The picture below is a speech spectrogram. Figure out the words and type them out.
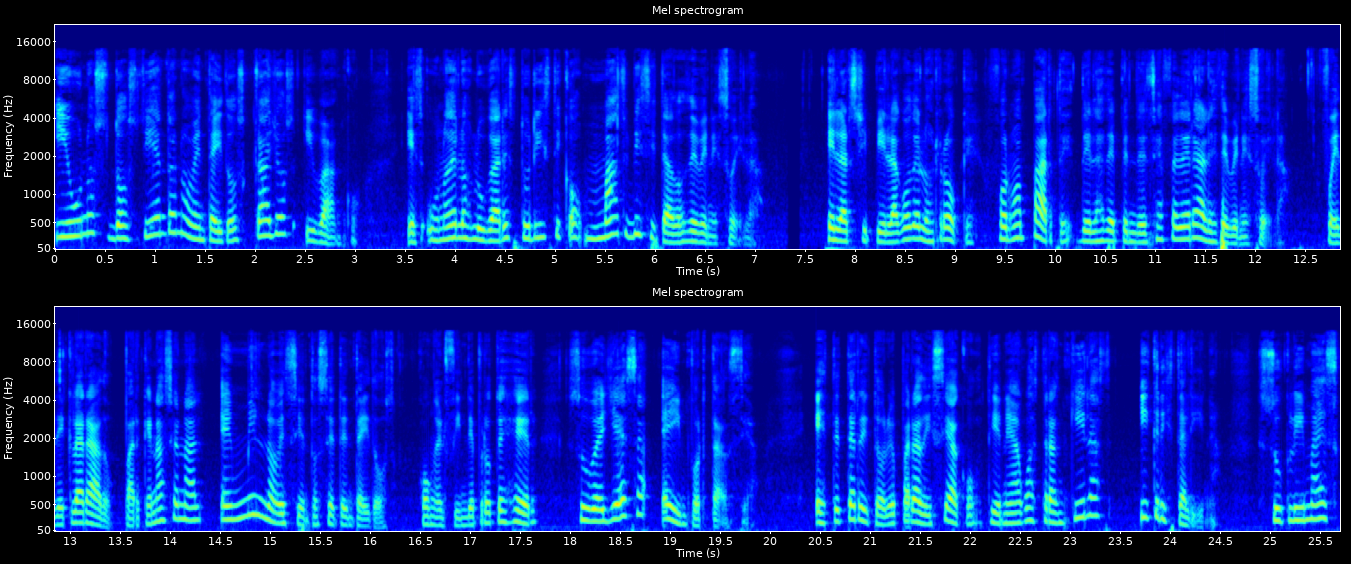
y unos 292 cayos y bancos. Es uno de los lugares turísticos más visitados de Venezuela. El archipiélago de los Roques forma parte de las dependencias federales de Venezuela. Fue declarado Parque Nacional en 1972 con el fin de proteger su belleza e importancia. Este territorio paradisiaco tiene aguas tranquilas y cristalinas. Su clima es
